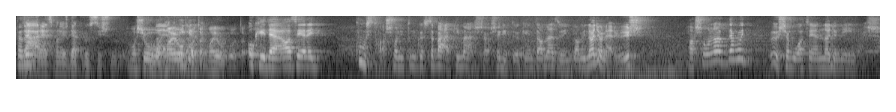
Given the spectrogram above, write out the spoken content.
Tehát, Dárenzman és Deprus is. Most jó volt, ma jók voltak, ma jók voltak. Oké, de azért egy kuszt hasonlítunk össze bárki mással segítőként a mezőnyben, ami nagyon erős hasonlat, de hogy ő se volt olyan nagyon éles.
